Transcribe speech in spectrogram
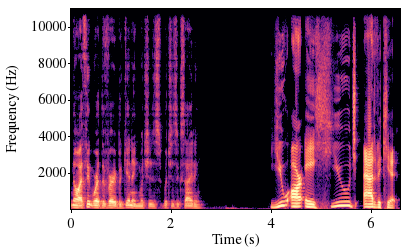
no, I think we're at the very beginning, which is which is exciting. You are a huge advocate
